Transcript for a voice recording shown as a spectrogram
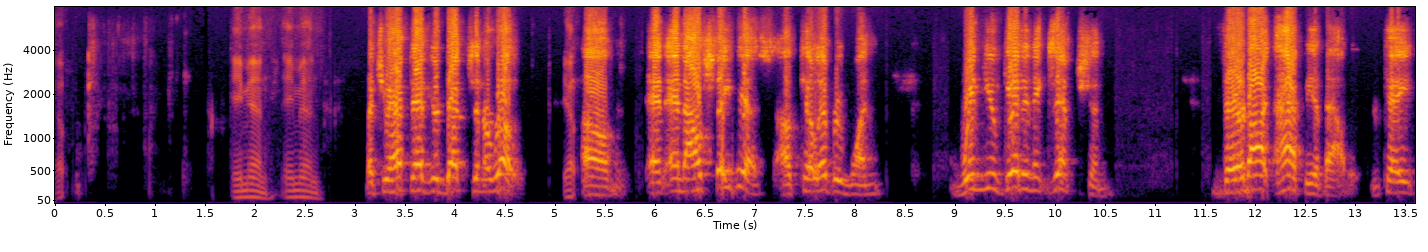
Yep. Amen. Amen but you have to have your ducks in a row. Yep. Um, and and I'll say this: I'll tell everyone, when you get an exemption, they're not happy about it. Okay,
